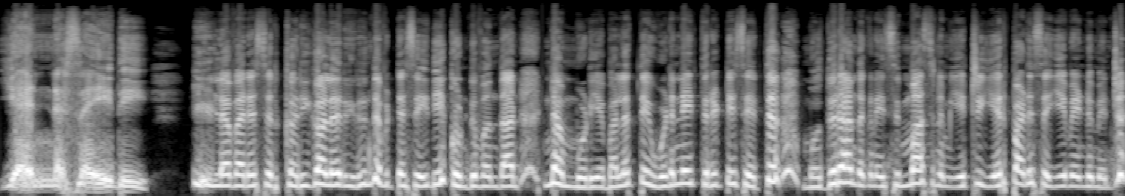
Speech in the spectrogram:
என்ன செய்தி? இளவரசர் கரிகாலர் இருந்துவிட்ட செய்தியை கொண்டு வந்தான். நம்முடைய பலத்தை உடனே திரட்டி சேர்த்து மதுராந்தகனை சிம்மாசனம் ஏற்றி ஏற்பாடு செய்ய வேண்டும் என்று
